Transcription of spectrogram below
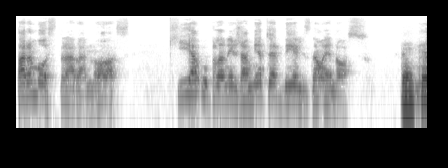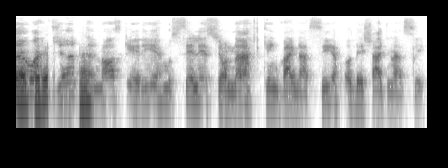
para mostrar a nós que o planejamento é deles, não é nosso. Não adianta né? nós querermos selecionar quem vai nascer ou deixar de nascer.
